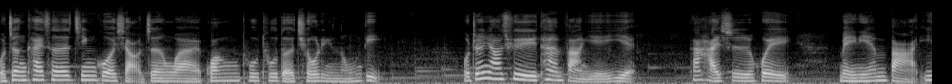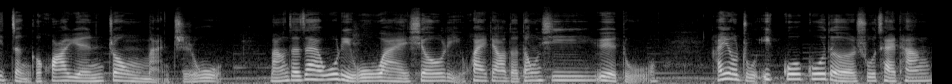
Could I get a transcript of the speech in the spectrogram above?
我正开车经过小镇外光秃秃的丘陵农地，我正要去探访爷爷，他还是会每年把一整个花园种满植物，忙着在屋里屋外修理坏掉的东西、阅读，还有煮一锅锅的蔬菜汤。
